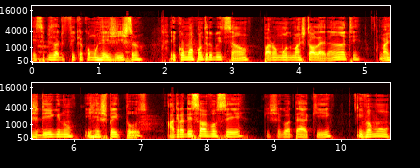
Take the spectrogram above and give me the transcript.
Esse episódio fica como registro e como uma contribuição para um mundo mais tolerante, mais digno e respeitoso. Agradeço a você que chegou até aqui e vamos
